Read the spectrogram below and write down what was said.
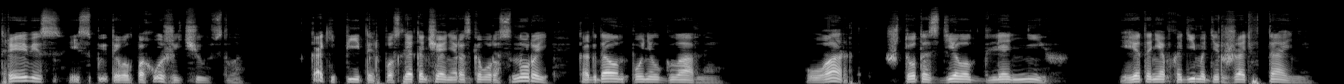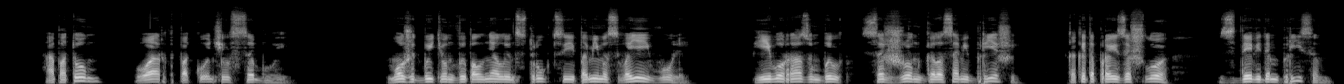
Тревис испытывал похожие чувства, как и Питер после окончания разговора с Норой, когда он понял главное. Уарт что-то сделал для них, и это необходимо держать в тайне. А потом Уарт покончил с собой. Может быть, он выполнял инструкции помимо своей воли, и его разум был сожжен голосами бреши, как это произошло с Дэвидом Брисом?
